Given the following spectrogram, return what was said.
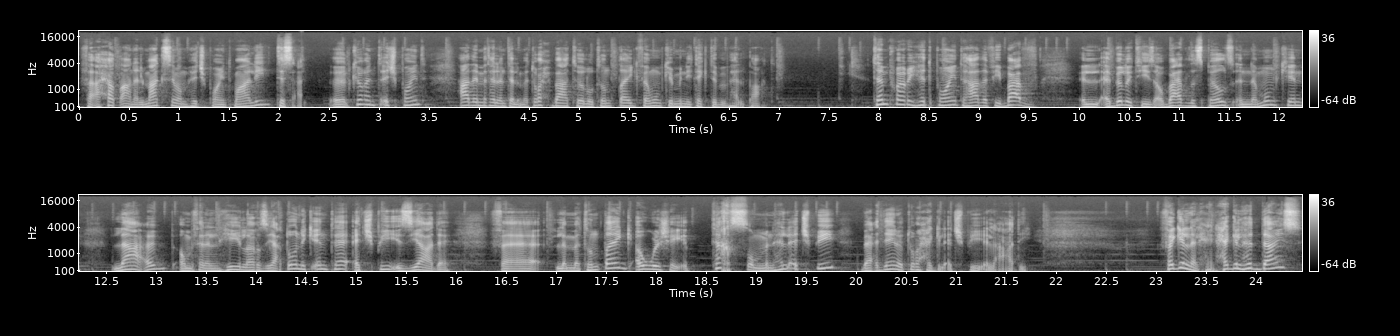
فأحط أنا ال maximum hit point مالي 9 ال current hit point هذا مثلا أنت لما تروح battle وتنطق فممكن مني تكتب بهال part temporary hit point هذا في بعض ال abilities أو بعض ال spells إنه ممكن لاعب أو مثلا ال healers يعطونك أنت HP زيادة. فلما تنطق أول شيء تخصم من هال HP بعدين تروح حق ال HP العادي. فقلنا الحين حق ال hit dice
